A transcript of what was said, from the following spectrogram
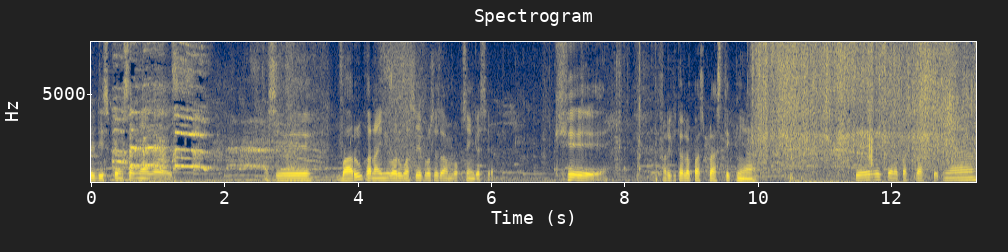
dari dispensernya guys. Masih baru karena ini baru masih proses unboxing guys ya. Oke. Mari kita lepas plastiknya. Oke kita lepas plastiknya.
